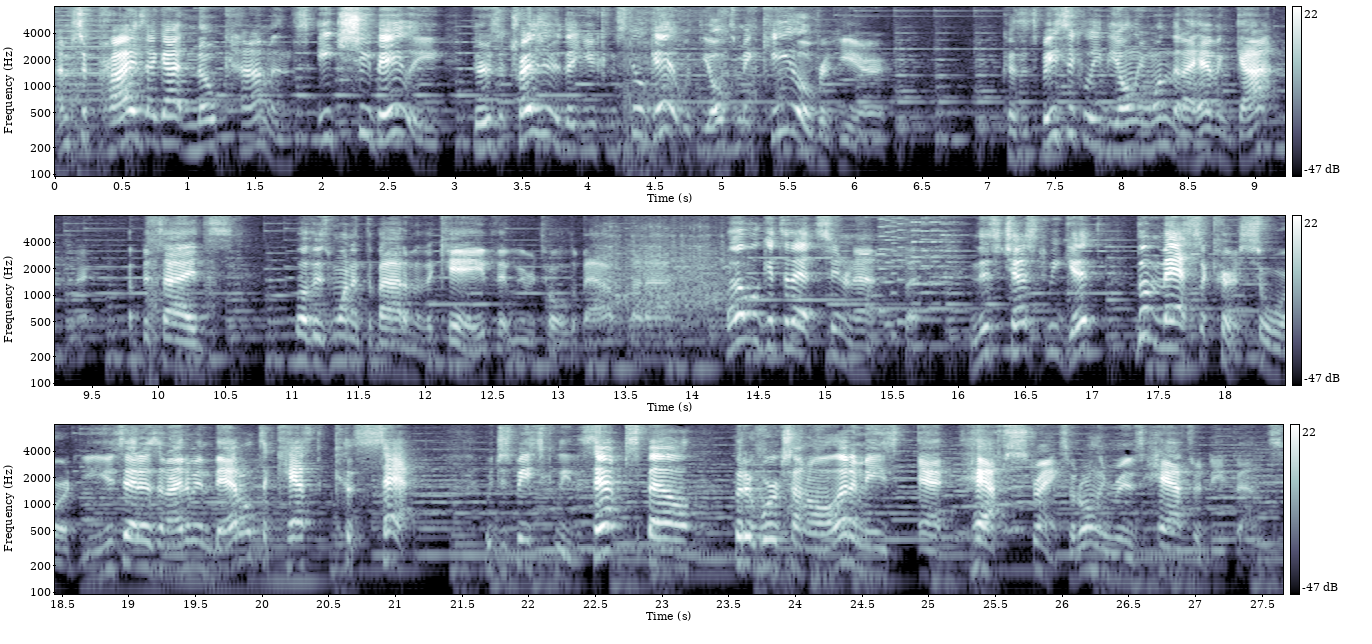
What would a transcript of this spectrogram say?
I'm surprised I got no comments. H.C. Bailly, there's a treasure that you can still get with the ultimate key over here. Because it's basically the only one that I haven't gotten, besides well, there's one at the bottom of the cave that we were told about, but, uh, well, we'll get to that soon enough. But in this chest, we get the Massacre Sword. You use that as an item in battle to cast Kasap, which is basically the sap spell, but it works on all enemies at half strength, so it only removes half their defense.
